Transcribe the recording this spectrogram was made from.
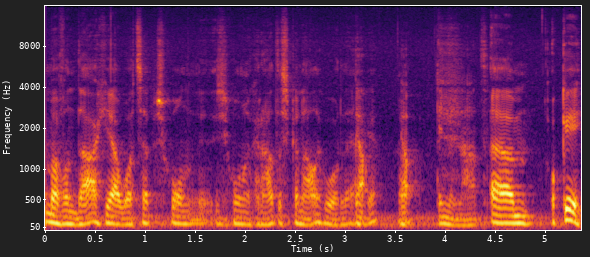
Maar vandaag, ja, WhatsApp is gewoon, is gewoon een gratis kanaal geworden eigenlijk. Ja, inderdaad. Um, Oké.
